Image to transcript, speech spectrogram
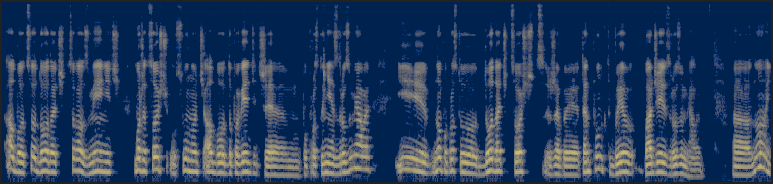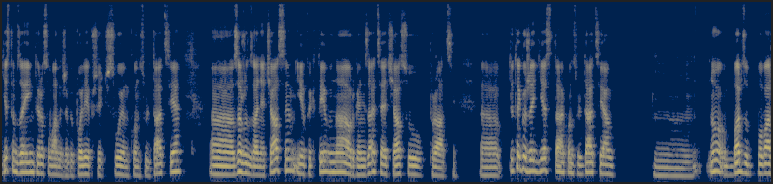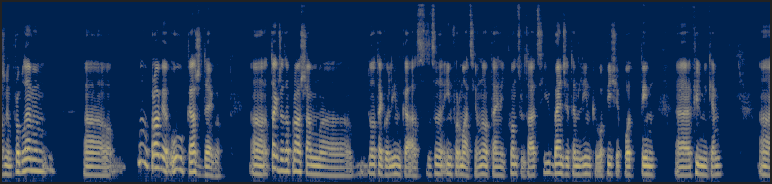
albo co dodać, co zmienić, może coś usunąć, albo dopowiedzieć, że mm, po prostu nie jest zrozumiałe i no po prostu dodać coś, żeby ten punkt był bardziej zrozumiały. E, No, jestem zainteresowany, żeby polepszyć swoją konsultację, e, zarządzanie czasem i efektywna organizacja czasu pracy. E, Dlatego, że jest ta konsultacja mm, no, bardzo poważnym problemem e, no, prawie u każdego. E, Także zapraszam e, do tego linka z, informacją o tej konsultacji. Będzie ten link w opisie pod tym filmikiem,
